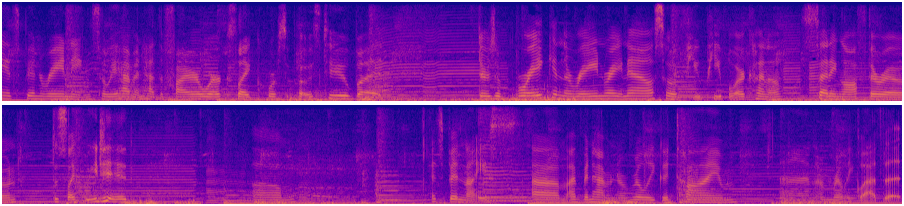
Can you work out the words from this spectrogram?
Unfortunately, it's been raining, so we haven't had the fireworks like we're supposed to, but there's a break in the rain right now, so a few people are kind of setting off their own, just like we did. Um, it's been nice. Um, I've been having a really good time, and I'm really glad that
